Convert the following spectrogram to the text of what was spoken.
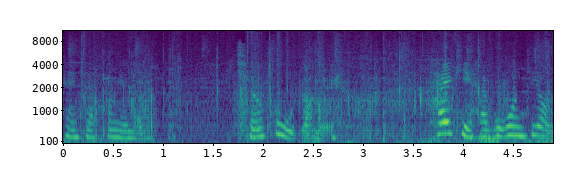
看一下后面的全副武装的人，hiking 还不忘钓鱼。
